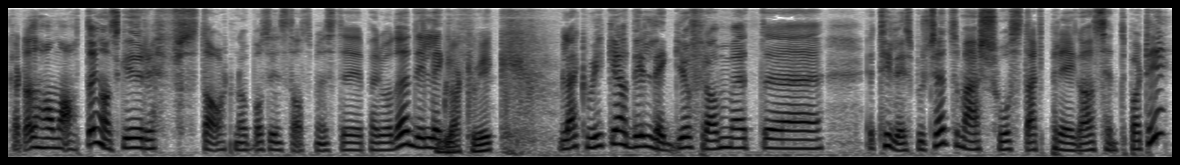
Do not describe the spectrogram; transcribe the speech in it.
Klart at Han har hatt en ganske røff start nå på sin statsministerperiode. Legger, Black Week. Black Week, ja. De legger jo fram et, eh, et tilleggsbudsjett som er så sterkt prega av Senterpartiet,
